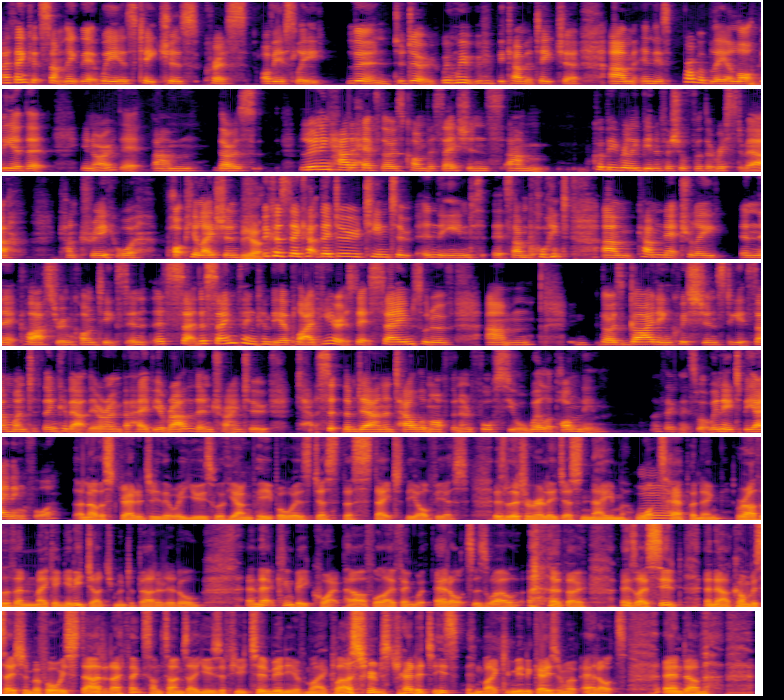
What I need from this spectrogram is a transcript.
I think it's something that we as teachers, Chris, obviously learn to do when we become a teacher. Um, and there's probably a lot there that, you know, that um, those learning how to have those conversations um, could be really beneficial for the rest of our country or population. Yeah. because they they do tend to in the end at some point um, come naturally in that classroom context. And it's the same thing can be applied here. It's that same sort of um, those guiding questions to get someone to think about their own behavior rather than trying to t- sit them down and tell them off and enforce your will upon them I think that's what we need to be aiming for. Another strategy that we use with young people is just the state the obvious, is literally just name what's mm. happening rather than making any judgment about it at all. And that can be quite powerful, I think, with adults as well. Though, as I said in our conversation before we started, I think sometimes I use a few too many of my classroom strategies in my communication with adults. And um,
